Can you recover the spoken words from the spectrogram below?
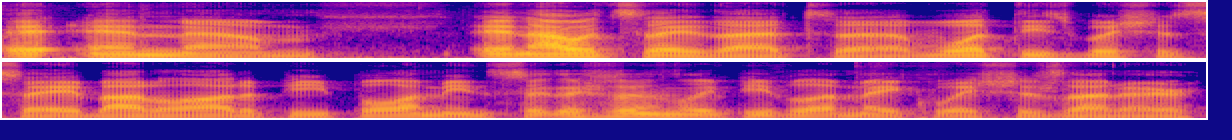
A- and um and I would say that uh, what these wishes say about a lot of people. I mean, so there's certainly people that make wishes that are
